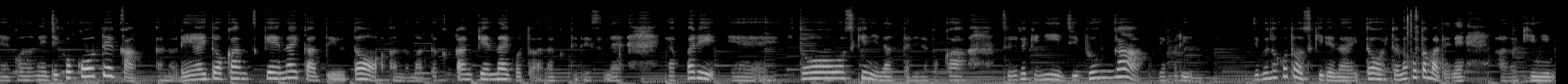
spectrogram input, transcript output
えー、このね、自己肯定感、あの恋愛と関係ないかっていうとあの全く関係ないことはなくてですね、やっぱり、えー、人を好きになったりだとかするときに自分がやっぱり自分のことを好きでないと人のことまでね、あの気に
